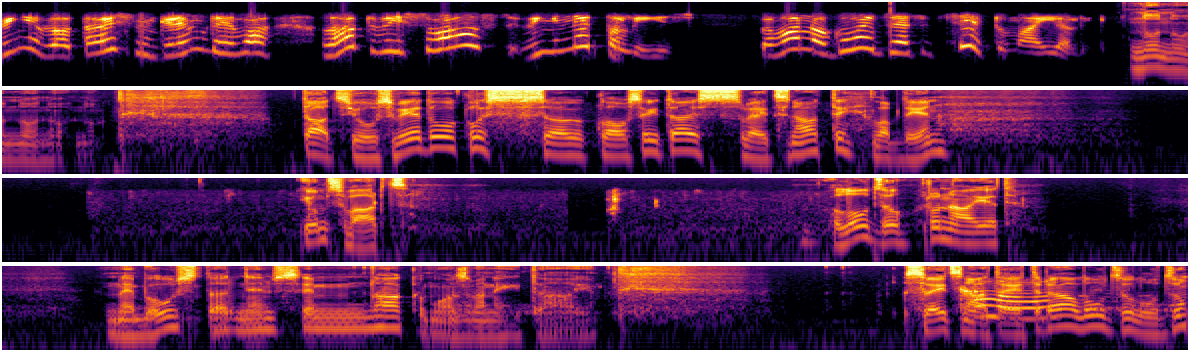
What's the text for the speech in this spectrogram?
viņi vēl taisni gremdēvā Latvijas valsti, viņi nepalīdz. Ka vanagu vajadzētu cietumā ielikt. Nu, nu, nu, nu, nu. Tāds jūsu viedoklis, klausītājs, sveicināti, labdien! Jums vārds. Lūdzu, runājiet! Nebūs, tad ņemsim nākamo zvanītāju. Sveicināti, ēterā, lūdzu, lūdzu.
